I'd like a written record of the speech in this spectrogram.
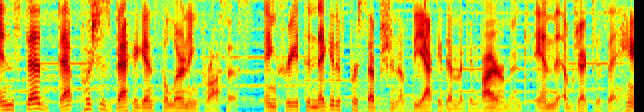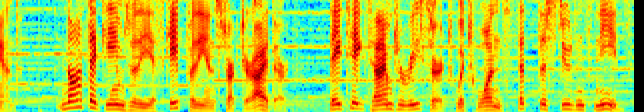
Instead, that pushes back against the learning process and creates a negative perception of the academic environment and the objectives at hand. Not that games are the escape for the instructor either. They take time to research which ones fit the student's needs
